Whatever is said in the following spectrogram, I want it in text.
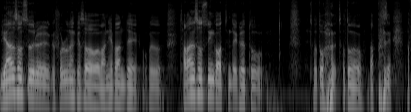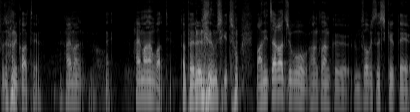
리안 선수를 그 플로랭크에서 많이 해봤는데 어, 그 잘하는 선수인 것 같은데 그래도 저도 저도 나쁘지 나쁘지 않을 것 같아요. 할만 네 할만한 것 같아요. 나 베를린 음식이 좀 많이 짜가지고 항상 그 룸서비스 시킬 때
